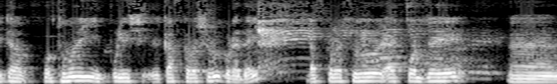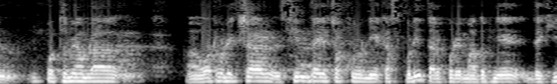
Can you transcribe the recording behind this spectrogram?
এটা প্রথমেই পুলিশ কাজ করা শুরু করে দেয়। কাজ করা শুরুর এক পর্যায়ে প্রথমে আমরা অটো রিক্সার ছিনতাই চক্র নিয়ে কাজ করি, তারপরে মাদক নিয়ে দেখি,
